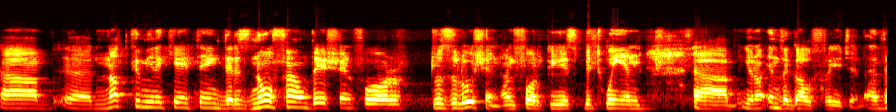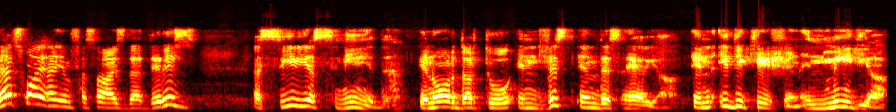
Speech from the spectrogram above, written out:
uh, uh, not communicating, there is no foundation for resolution and for peace between, uh, you know, in the Gulf region, and that's why I emphasize that there is a serious need in order to invest in this area, in education, in media,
